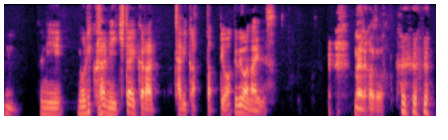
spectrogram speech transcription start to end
うん。別に乗り倉に行きたいからチャリ買ったっていうわけではないです。なるほど。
